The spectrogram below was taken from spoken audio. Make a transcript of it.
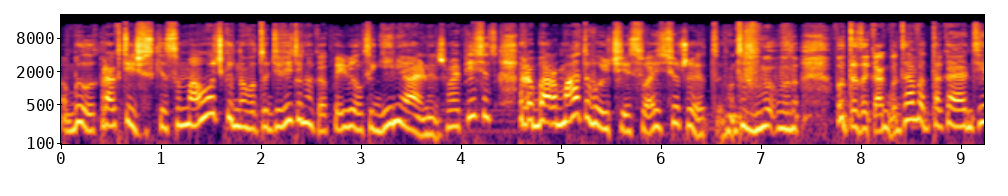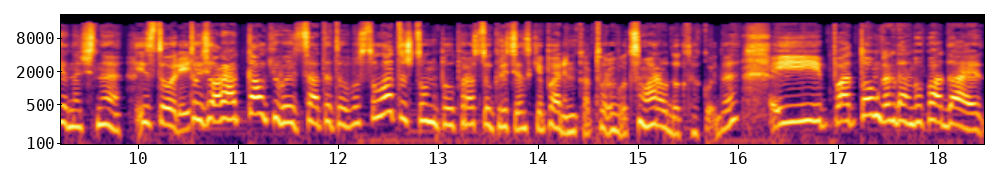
был практически самоучкой, но вот удивительно, как появился гениальный живописец, проборматывающий свои сюжеты. Вот, это как бы, да, вот такая антеночная история. То есть он отталкивается от этого постулата, что он был простой крестьянский парень, который вот самородок такой, да. И потом, когда он попадает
